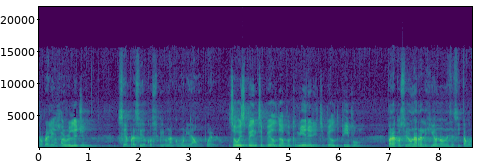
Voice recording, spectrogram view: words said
a religion. religion. Siempre ha sido construir una comunidad, un pueblo. It's always been to build up a community, to build a people. Para construir una religión no necesitamos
